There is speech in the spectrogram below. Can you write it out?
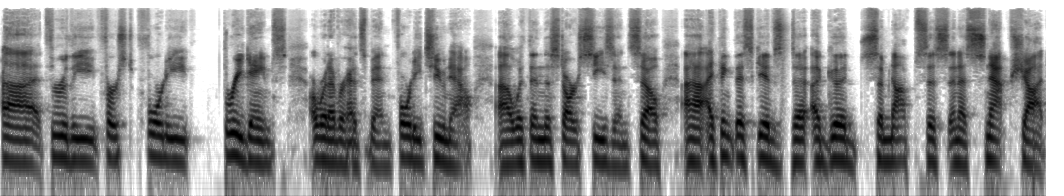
uh, through the first 43 games or whatever it's been 42 now uh, within the star season so uh, i think this gives a, a, good synopsis and a snapshot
